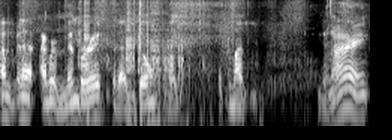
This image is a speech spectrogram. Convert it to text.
I'm, uh, I remember it, but I don't like. Like my, you know, All right.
